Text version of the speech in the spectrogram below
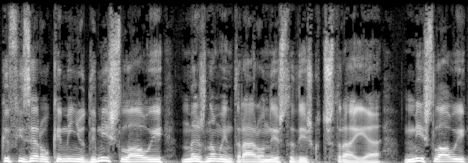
que fizeram o caminho de Mish Lowry, mas não entraram neste disco de estreia. Mish Lowry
